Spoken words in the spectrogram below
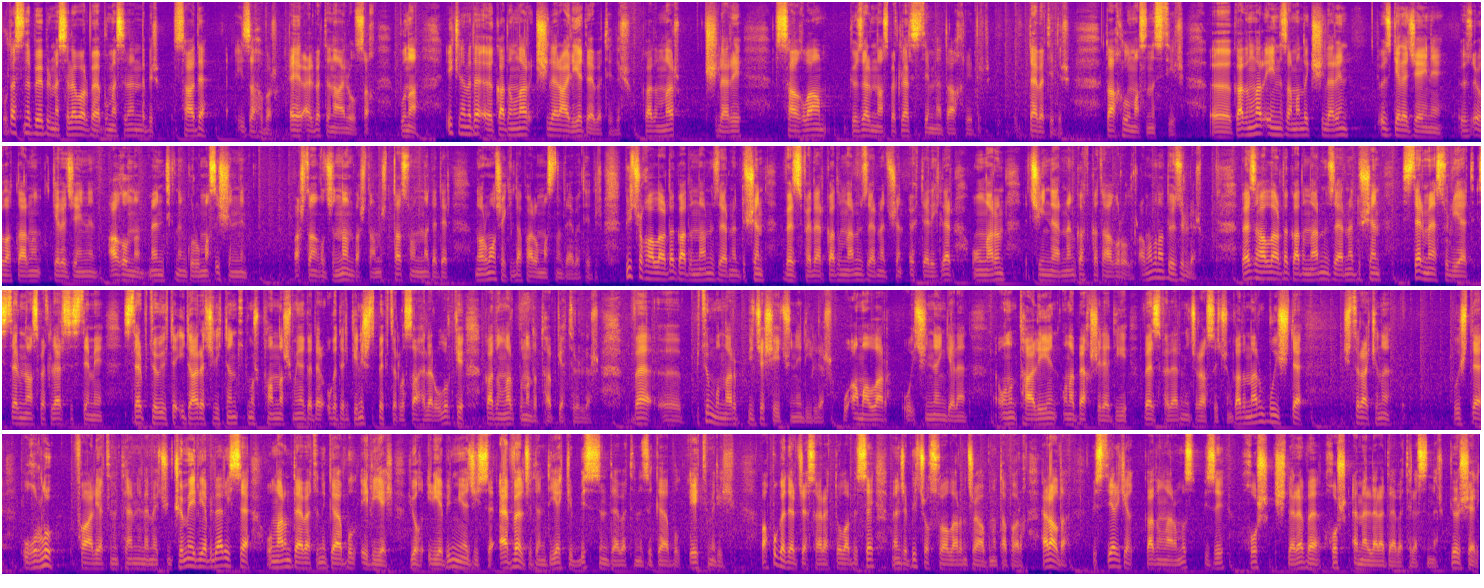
Burada əslində böyük bir məsələ var və bu məsələnin də bir sadə izahı var. Əgər əlbəttə nail olsaq buna. İlk növbədə e, qadınlar kişiləri ailəyə dəvət edir. Qadınlar kişiləri sağlam, gözəl münasibətlər sisteminə daxil edir, dəvət edir, daxil olmasını istəyir. E, qadınlar eyni zamanda kişilərin öz gələcəyini, öz övladlarının gələcəyinin ağılla, məntiqlə qurulması işinin başlanğıcından başlamış ta sonuna qədər normal şəkildə aparılmasına dəvət edir. Bir çox hallarda qadınların üzərinə düşən vəzifələr, qadınların üzərinə düşən öhdəliklər onların çiyinlərindən qat-qat ağır olur. Amma buna dözürlər. Bəzi hallarda qadınların üzərinə düşən istər məsuliyyət, istər münasibətlər sistemi, istər bütövlükdə idarəçilikdən tutmuş planlaşmaya qədər o qədər geniş spektrli sahələr olur ki, qadınlar buna da tab gətirirlər. Və e, bütün bunları bircə şey üçün edirlər. Bu amallar, o içindən gələn, onun taliyin ona bəxş elədiyi vəzifələrin icrası üçün. Qadınların bu işdə iştirakını, bu işdə uğurlu fəaliyyətini təmin etmək üçün kömək eləyə biləriksə, onların dəvətini qəbul eləyək. Yox, eləyə bilməyəcəksə, əvvəlcədən deyək ki, biz sizin dəvətinizi qəbul etmirik. Bax, bu qədər cəsarətli ola bilsək, məncə bir çox sualların cavabını taparıq. Hər halda, biz istəyərik ki, qadınlarımız bizi xoş işlərə və xoş əməllərə dəvət eləsinlər. Görüşərik.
